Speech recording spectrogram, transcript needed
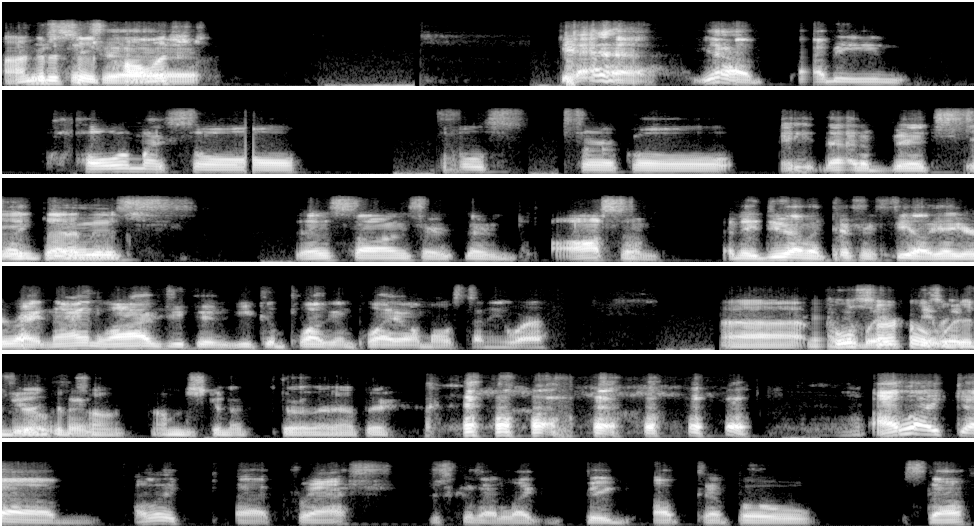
I'm going to say polished. A, yeah, yeah. I mean, hole in my soul, full circle, ain't that a bitch? Ain't like that those, a bitch? Those songs are they're awesome, and they do have a different feel. Yeah, you're right. Nine lives, you can you can plug and play almost anywhere. Uh, yeah, Full Circle is a good drinking song. I'm just gonna throw that out there. I like um I like uh, Crash just because I like big up tempo stuff,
